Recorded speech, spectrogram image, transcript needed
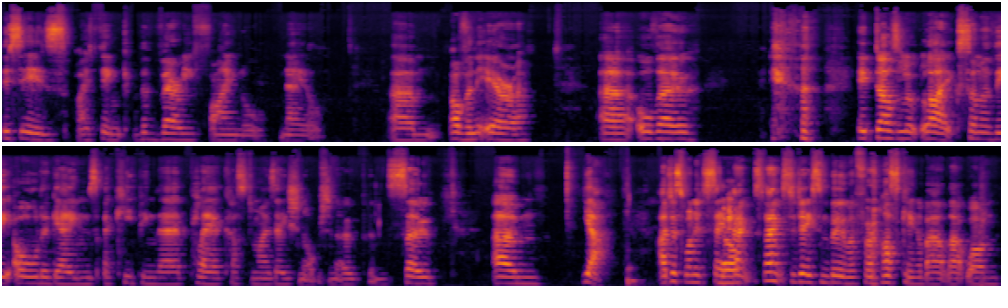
this is, I think, the very final nail um, of an era. Uh, although it does look like some of the older games are keeping their player customization option open. So, um, yeah, I just wanted to say thanks, thanks to Jason Boomer for asking about that one.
